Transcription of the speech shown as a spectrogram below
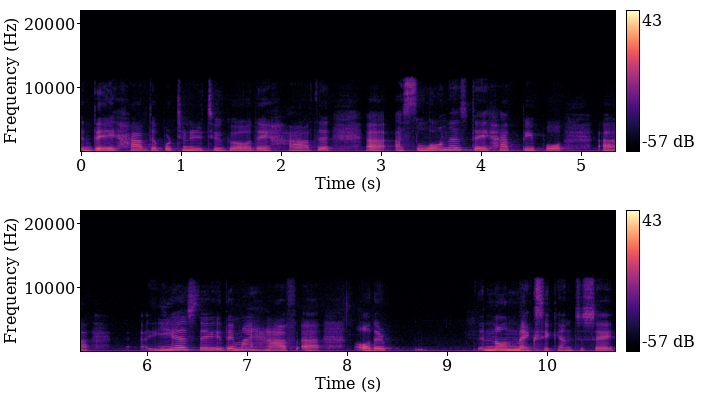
they have the opportunity to go, they have the, uh, as long as they have people, uh, yes, they, they might have uh, other non-Mexican to say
